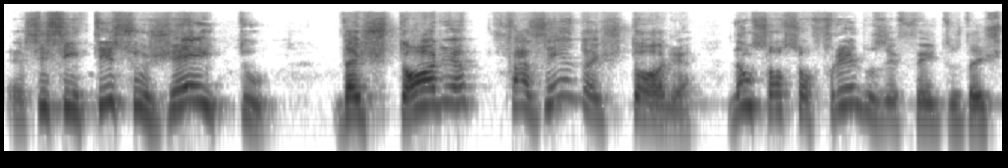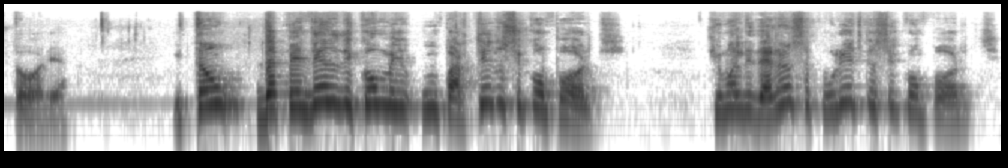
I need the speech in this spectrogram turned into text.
eh, se sentir sujeito da história, fazendo a história, não só sofrendo os efeitos da história. Então, dependendo de como um partido se comporte, que uma liderança política se comporte,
